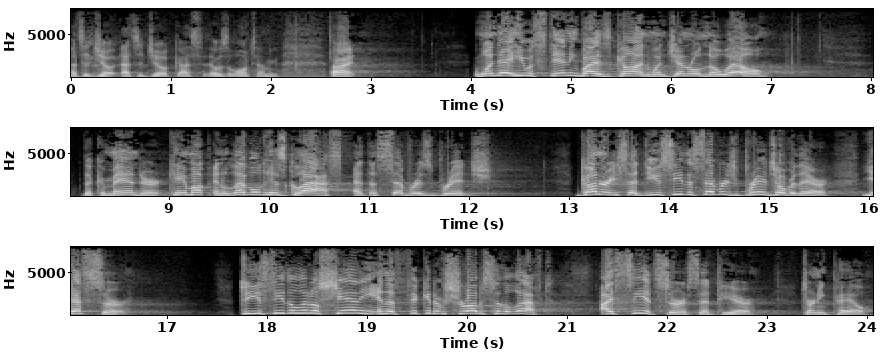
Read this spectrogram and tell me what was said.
That's a joke. That's a joke, guys. That was a long time ago. All right. One day he was standing by his gun when General Noel, the commander, came up and leveled his glass at the Sèvres Bridge. Gunner, he said, do you see the Sèvres Bridge over there? Yes, sir. Do you see the little shanty in the thicket of shrubs to the left? I see it, sir, said Pierre, turning pale.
